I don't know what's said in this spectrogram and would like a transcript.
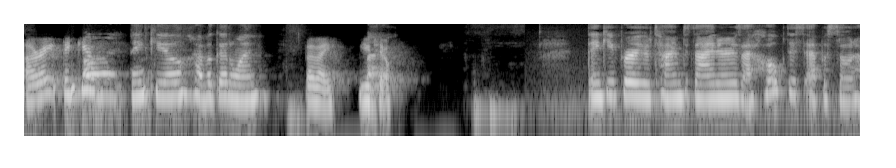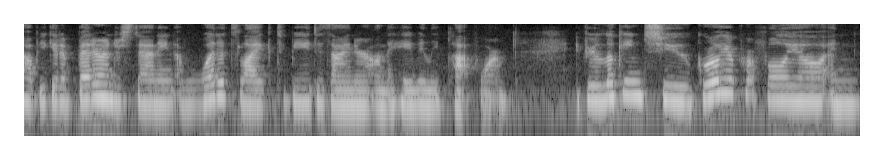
All right. Thank you. All right. Thank you. Have a good one. Bye bye. You Bye. too. Thank you for your time, designers. I hope this episode helped you get a better understanding of what it's like to be a designer on the Havenly platform. If you're looking to grow your portfolio and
